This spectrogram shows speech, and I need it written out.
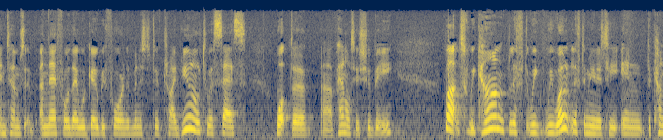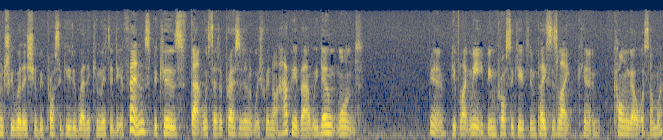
in terms of, and therefore they would go before an administrative tribunal to assess what the uh, penalties should be. But we can't lift, we, we won't lift immunity in the country where they should be prosecuted where they committed the offence because that would set a precedent which we're not happy about. We don't want, you know, people like me being prosecuted in places like, you know, Congo or somewhere.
